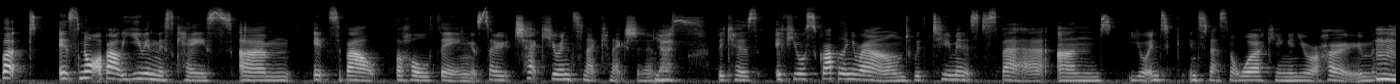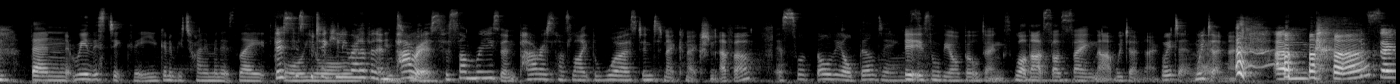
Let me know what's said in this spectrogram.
but it's not about you in this case. Um, it's about the whole thing. So check your internet connection Yes. because if you're scrabbling around with two minutes to spare and your inter- internet's not working and you're at home, then realistically you're going to be 20 minutes late. Mm. This is particularly relevant in interview. Paris. For some reason, Paris has like the worst internet connection ever. It's all- the old buildings. It is all the old buildings. Well, that's us saying that. We don't know. We don't We know. don't know. Um, so,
